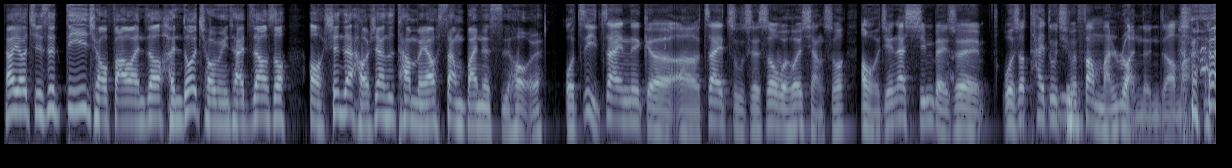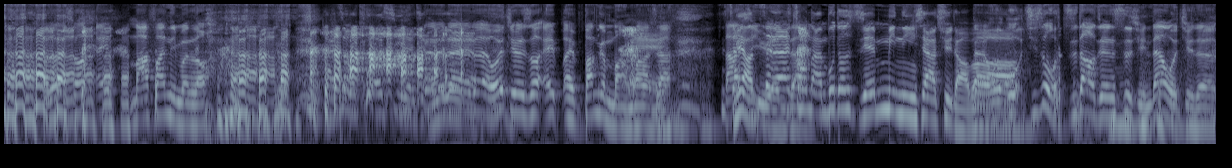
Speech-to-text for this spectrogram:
那尤其是第一球罚完之后，很多球迷才知道说，哦，现在好像是他们要上班的时候了。我自己在那个呃，在主持的时候，我也会想说，哦，我今天在新北，所以我有时候态度其实会放蛮软的，你知道吗？我会说，哎、麻烦你们喽。还这么客气的，对对对对，我会觉得说，哎、哎，帮个忙嘛，这样。打没有这个在中南部都是直接命令下去的，好不好我我？其实我知道这件事情，但我觉得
